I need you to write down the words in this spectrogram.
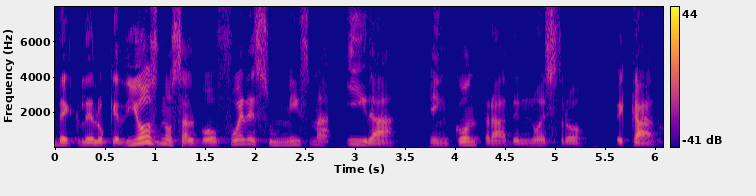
de lo que Dios nos salvó fue de su misma ira en contra de nuestro pecado.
